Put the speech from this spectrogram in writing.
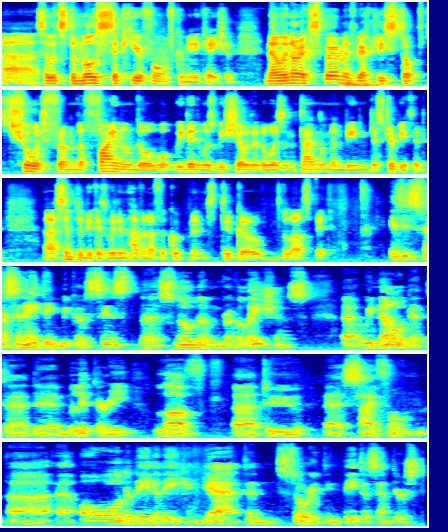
Uh, so it's the most secure form of communication. Now, in our experiment, we actually stopped short from the final goal. What we did was we showed that there was entanglement being distributed, uh, simply because we didn't have enough equipment to go the last bit. It is fascinating because since the Snowden revelations, uh, we know that uh, the military love to uh, siphon all the data they can get and store it in data centers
